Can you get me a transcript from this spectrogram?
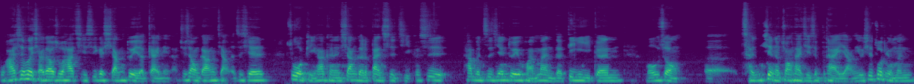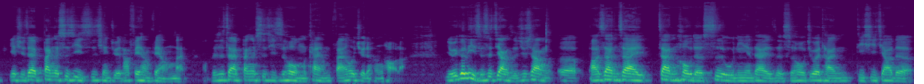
我还是会强调说，它其实是一个相对的概念啊，就像我刚刚讲的，这些作品它可能相隔了半世纪，可是它们之间对于缓慢的定义跟某种呃呈现的状态其实不太一样。有些作品我们也许在半个世纪之前觉得它非常非常慢，可是在半个世纪之后我们看反而会觉得很好了。有一个例子是这样子，就像呃，巴赞在战后的四五零年代的时候就会谈迪西加的。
